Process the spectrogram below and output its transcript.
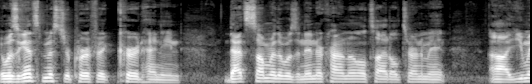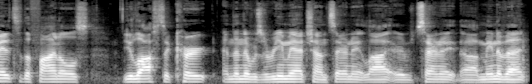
It was against Mr. Perfect, Curt Hennig. That summer, there was an Intercontinental title tournament. Uh, you made it to the finals. You lost to Curt, and then there was a rematch on Saturday Night Live or Saturday Night uh, Main Event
